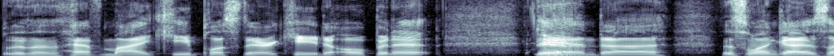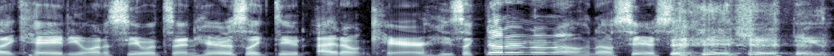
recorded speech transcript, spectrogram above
and then have my key plus their key to open it. Yeah. And uh, this one guy's like, "Hey, do you want to see what's in here?" It's like, "Dude, I don't care." He's like, "No, no, no, no, no. Seriously, you should, you,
